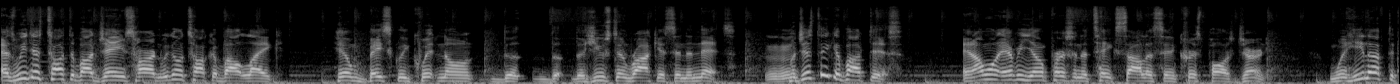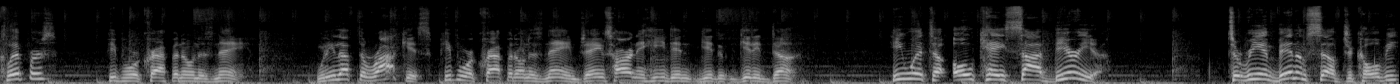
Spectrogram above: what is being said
As we just talked about James Harden, we're gonna talk about like him basically quitting on the, the, the Houston Rockets and the Nets. Mm-hmm. But just think about this. And I want every young person to take solace in Chris Paul's journey. When he left the Clippers, people were crapping on his name. When he left the Rockets, people were crapping on his name. James Harden, he didn't get, get it done. He went to OK Siberia to reinvent himself, Jacoby.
